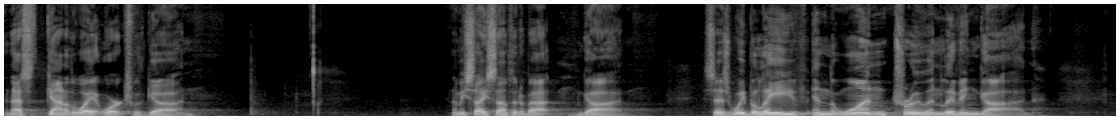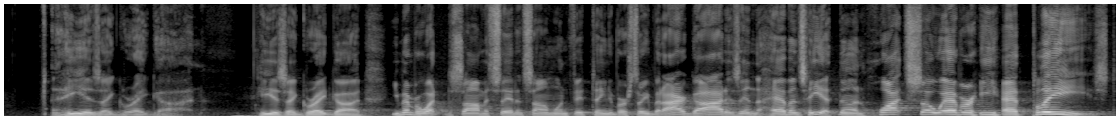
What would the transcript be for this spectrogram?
And that's kind of the way it works with God. Let me say something about God. It says, We believe in the one true and living God and He is a great God. He is a great God. You remember what the psalmist said in Psalm 115 and verse 3 But our God is in the heavens, He hath done whatsoever He hath pleased.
